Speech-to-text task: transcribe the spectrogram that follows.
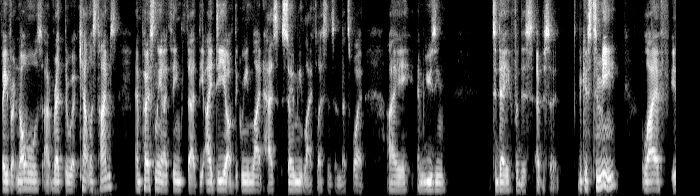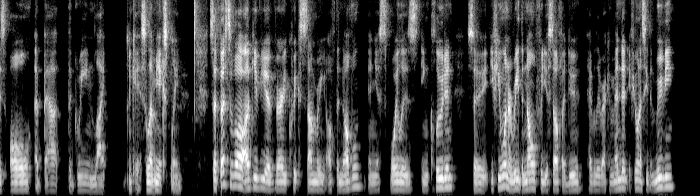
favorite novels. I've read through it countless times. And personally, I think that the idea of the green light has so many life lessons. And that's what I am using today for this episode. Because to me, life is all about the green light. Okay, so let me explain. So, first of all, I'll give you a very quick summary of the novel and your spoilers included. So, if you want to read the novel for yourself, I do heavily recommend it. If you want to see the movie,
